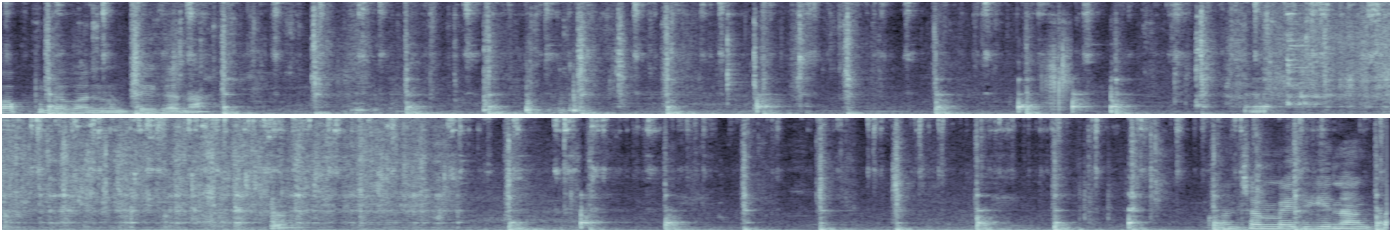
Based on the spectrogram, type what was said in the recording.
పప్పులు అవన్నీ ఉంటాయి కదా. కొంచెం మెదిగినాక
